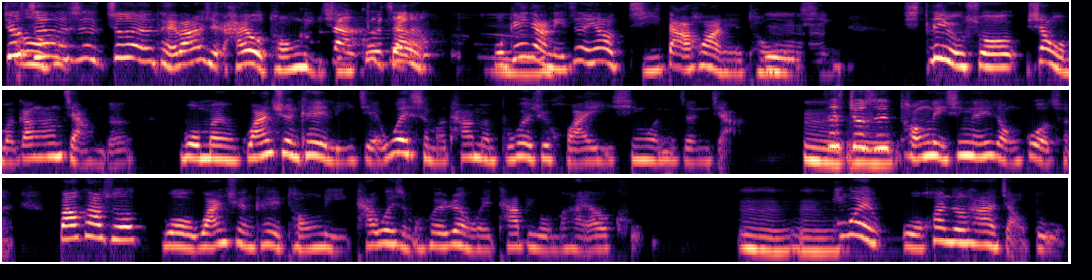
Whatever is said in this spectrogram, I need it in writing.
就真的是就真的是陪伴，而且还有同理心真的掌。我跟你讲，嗯你真的要极大化你的同理嗯心。例如说，像我们刚刚讲的，我们完全可以理解为什么他们不会去怀疑新闻的真假，嗯，这就是嗯同理心的一种过程。包括说我完全可以同理他为什么会认为他比我们还要苦，嗯嗯，因为我换做他的角度，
